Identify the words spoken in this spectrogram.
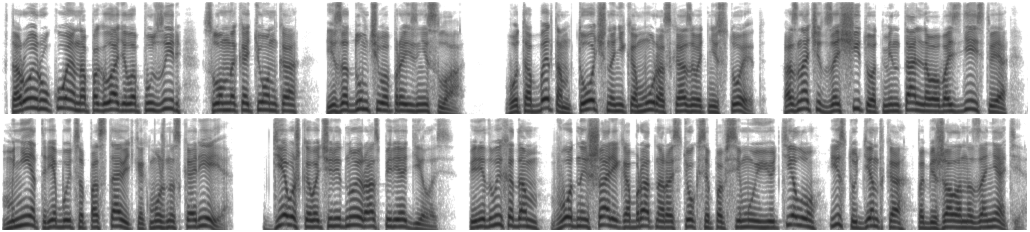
Второй рукой она погладила пузырь, словно котенка, и задумчиво произнесла. Вот об этом точно никому рассказывать не стоит. А значит, защиту от ментального воздействия мне требуется поставить как можно скорее. Девушка в очередной раз переоделась. Перед выходом водный шарик обратно растекся по всему ее телу, и студентка побежала на занятия.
